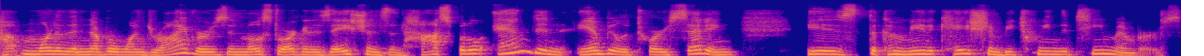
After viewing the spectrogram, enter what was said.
uh, one of the number one drivers in most organizations in hospital and in ambulatory setting is the communication between the team members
